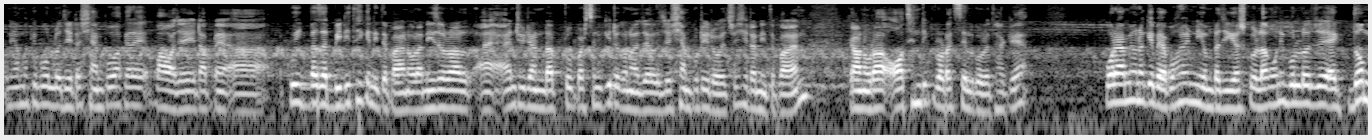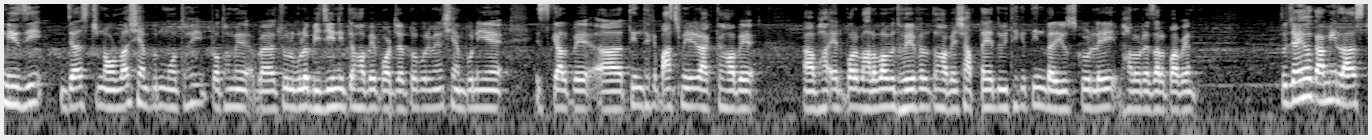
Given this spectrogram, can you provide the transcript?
উনি আমাকে বলল যে, এটা শ্যাম্পু আকারে পাওয়া যায়, এটা আপনি কুইক বাজার বিডি থেকে নিতে পারেন। ওরা নিজেরাল anti dandruff two percent ketoconazole যে শ্যাম্পুটি রয়েছে, সেটা নিতে পারেন। কারণ ওরা অথেন্টিক প্রোডাক্ট সেল করে থাকে। পরে আমি ওনাকে ব্যবহারের নিয়মটা জিজ্ঞাসা করলাম। উনি বলল যে, একদম ইজি জাস্ট নর্মাল শ্যাম্পুর মতোই প্রথমে চুলগুলো ভিজিয়ে নিতে হবে। পর্যাপ্ত পরিমাণে শ্যাম্পু নিয়ে স্ক্যাল্পে তিন থেকে পাঁচ মিনিট রাখতে হবে। এরপর ভালোভাবে ধুয়ে ফেলতে হবে। সপ্তাহে দুই থেকে তিনবার ইউজ করলেই ভালো রেজাল্ট পাবেন। তো যাই হোক, আমি লাস্ট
